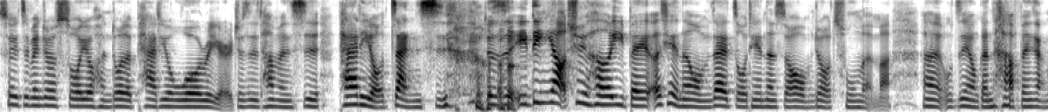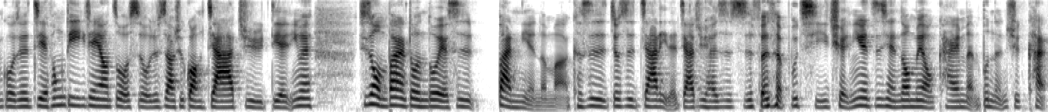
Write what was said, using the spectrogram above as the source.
所以这边就是说有很多的 patio warrior，就是他们是 patio 战士，就是一定要去喝一杯。而且呢，我们在昨天的时候，我们就有出门嘛。嗯，我之前有跟大家分享过，就是解封第一件要做的事，我就是要去逛家具店，因为其实我们搬来多伦多也是。半年了嘛，可是就是家里的家具还是十分的不齐全，因为之前都没有开门，不能去看。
